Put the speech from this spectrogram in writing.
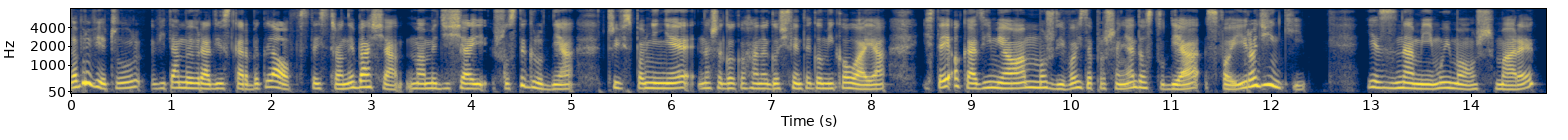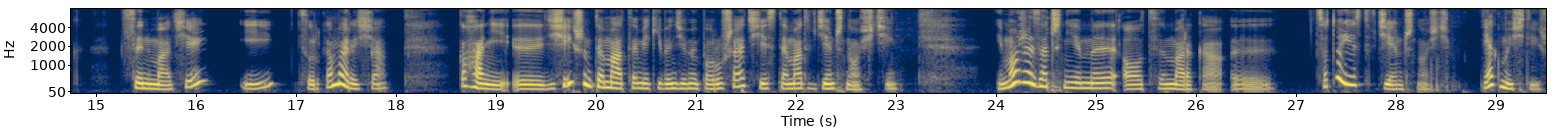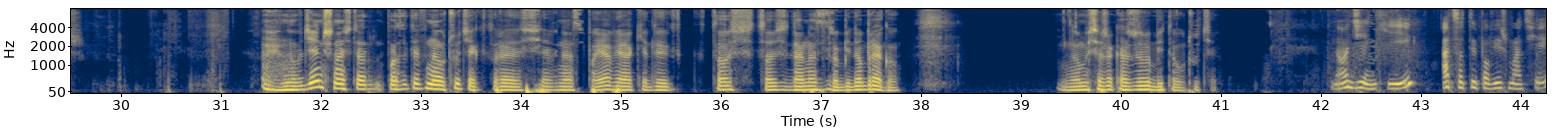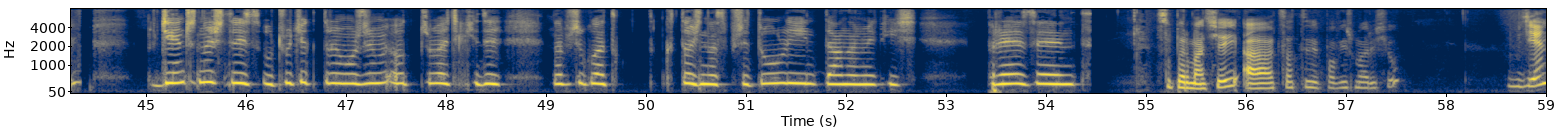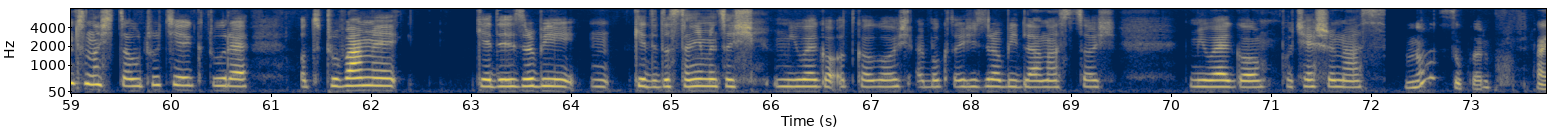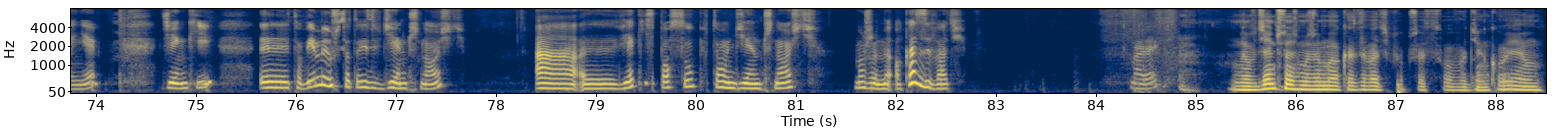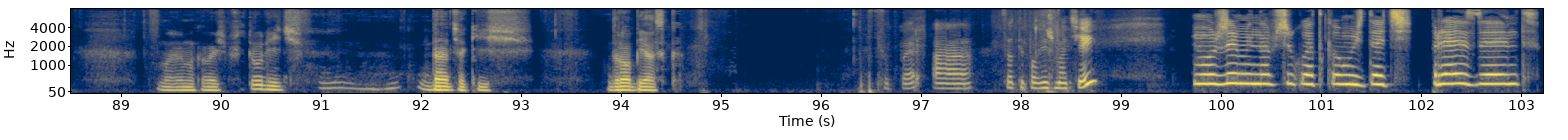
Dobry wieczór, witamy w Radiu Skarbek Love. Z tej strony Basia. Mamy dzisiaj 6 grudnia, czyli wspomnienie naszego kochanego świętego Mikołaja i z tej okazji miałam możliwość zaproszenia do studia swojej rodzinki. Jest z nami mój mąż Marek, syn Maciej i córka Marysia. Kochani, y, dzisiejszym tematem, jaki będziemy poruszać, jest temat wdzięczności. I może zaczniemy od Marka. Y, co to jest wdzięczność? Jak myślisz? No, wdzięczność to pozytywne uczucie, które się w nas pojawia, kiedy ktoś coś dla nas zrobi dobrego. No, myślę, że każdy lubi to uczucie. No, dzięki. A co ty powiesz, Maciej? Wdzięczność to jest uczucie, które możemy odczuwać, kiedy na przykład ktoś nas przytuli, da nam jakiś prezent. Super, Maciej. A co ty powiesz, Marysiu? Wdzięczność to uczucie, które odczuwamy, kiedy zrobi, kiedy dostaniemy coś miłego od kogoś, albo ktoś zrobi dla nas coś miłego, pocieszy nas. No, super. Fajnie. Dzięki. Y, To wiemy już, co to jest wdzięczność. A y, w jaki sposób tą wdzięczność możemy okazywać? Marek? No, wdzięczność możemy okazywać poprzez słowo dziękuję. Możemy kogoś przytulić, dać jakiś drobiazg. Super. A co ty powiesz, Maciej? Możemy na przykład komuś dać prezent,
